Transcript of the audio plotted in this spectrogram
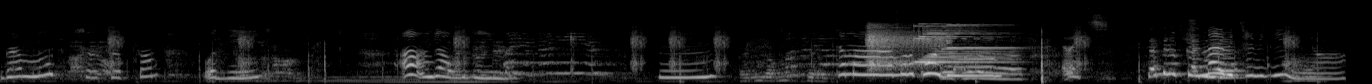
ben bunu mu tutsa, taksam o değil. Aa önce havlu giyeyim ben. Hmm. Tamam bunu koydum. Evet. Sen biraz Şunları bir temizleyeyim ya.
